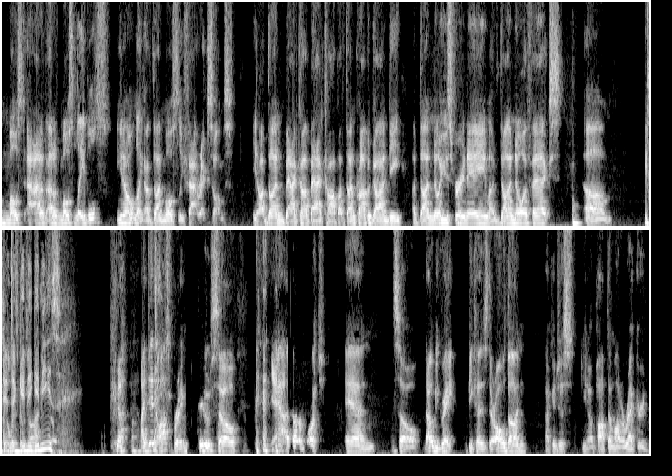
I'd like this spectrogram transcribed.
most out of out of most labels, you know, like I've done mostly Fat Wreck songs. You know, I've done Bad Cop, Bad Cop. I've done Propagandhi. I've done No Use for a Name. I've done NOFX. Um, You did the gimme on. gimmies. I did Offspring too. So yeah, I've done a bunch, and so that would be great because they're all done. I could just you know pop them on a record,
